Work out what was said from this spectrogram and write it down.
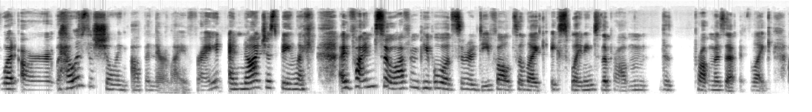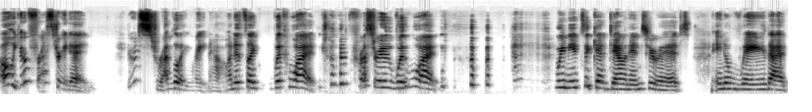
what are how is this showing up in their life, right? And not just being like I find so often people will sort of default to like explaining to the problem the problem is that like, oh, you're frustrated. You're struggling right now. And it's like, with what? frustrated with what? we need to get down into it in a way that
